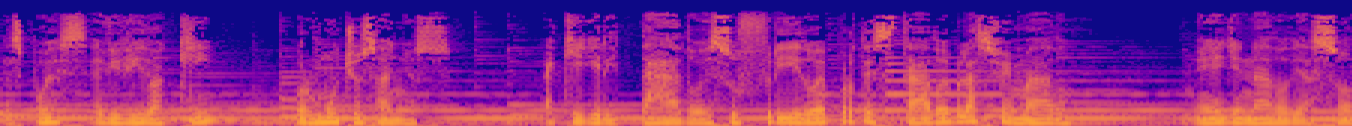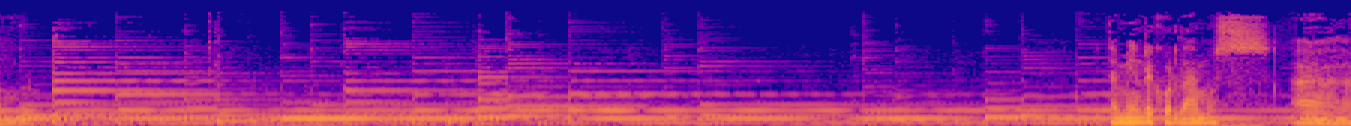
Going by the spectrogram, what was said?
después he vivido aquí por muchos años. Aquí he gritado, he sufrido, he protestado, he blasfemado, me he llenado de asombro. También recordamos a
